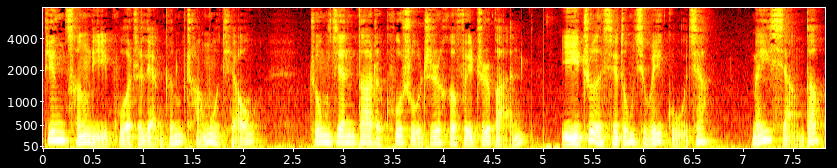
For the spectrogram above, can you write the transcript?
冰层里裹着两根长木条，中间搭着枯树枝和废纸板，以这些东西为骨架。没想到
